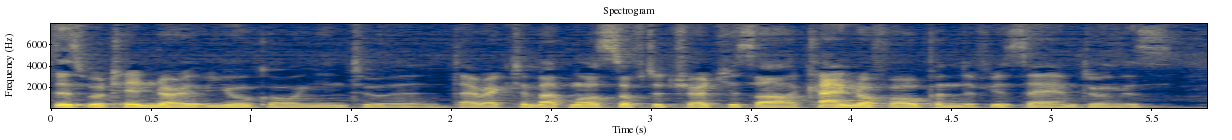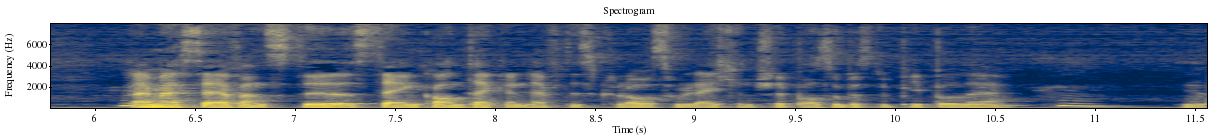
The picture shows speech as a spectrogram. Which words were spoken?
this would hinder you going into a direction. But most of the churches are kind of open if you say, "I'm doing this." By myself and still stay in contact and have this close relationship also with the people there. Yeah.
